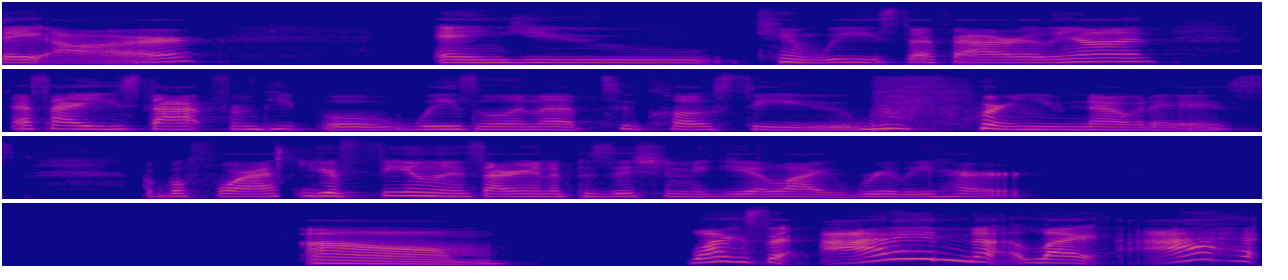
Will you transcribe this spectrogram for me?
they are, and you can weed stuff out early on, that's how you stop from people weaseling up too close to you before you notice, or before your feelings are in a position to get like really hurt. Um, like I said, I didn't like I.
